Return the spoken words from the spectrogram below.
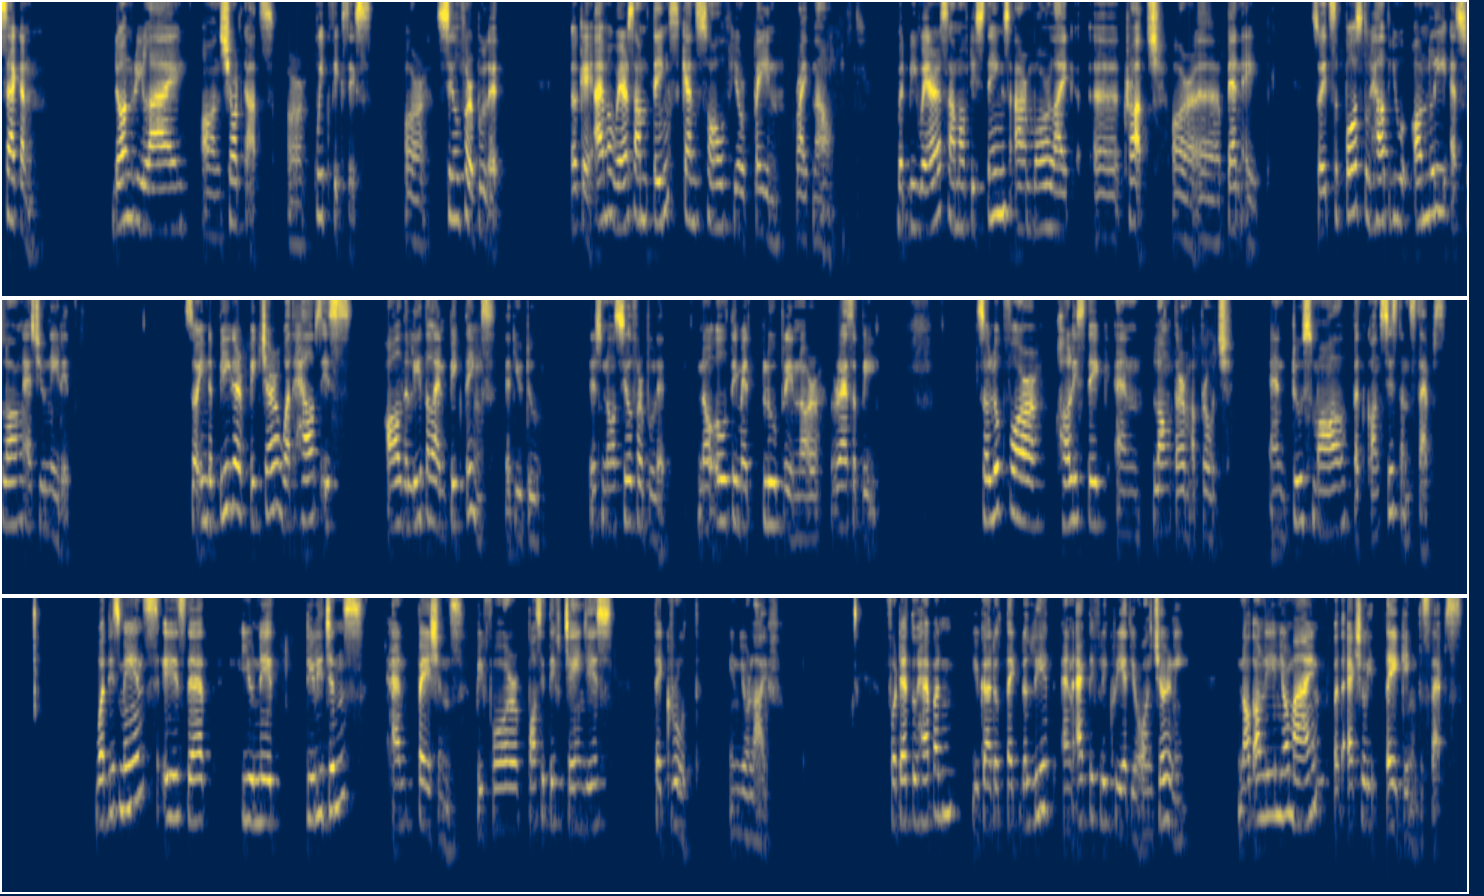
Second, don't rely on shortcuts or quick fixes or silver bullet. Okay, I'm aware some things can solve your pain right now. But beware, some of these things are more like a crutch or a band-aid. So it's supposed to help you only as long as you need it. So in the bigger picture, what helps is all the little and big things that you do. There's no silver bullet, no ultimate blueprint or recipe. So look for holistic and long-term approach and do small but consistent steps. What this means is that you need diligence and patience before positive changes take root in your life. For that to happen, you got to take the lead and actively create your own journey, not only in your mind, but actually taking the steps.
